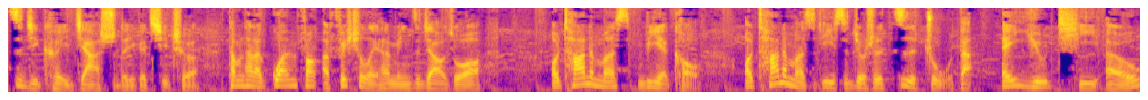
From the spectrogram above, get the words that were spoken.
自己可以驾驶的一个汽车。他们它的官方 officially，它的名字叫做 autonomous vehicle。autonomous 意思就是自主的，a u t o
